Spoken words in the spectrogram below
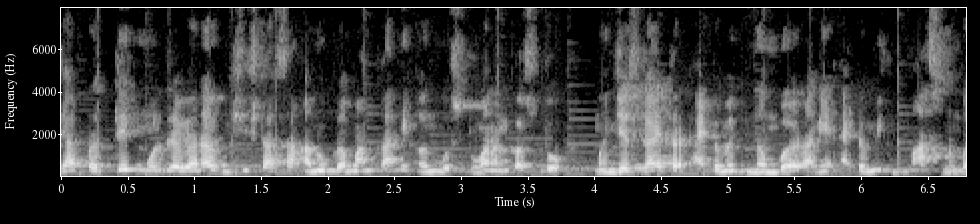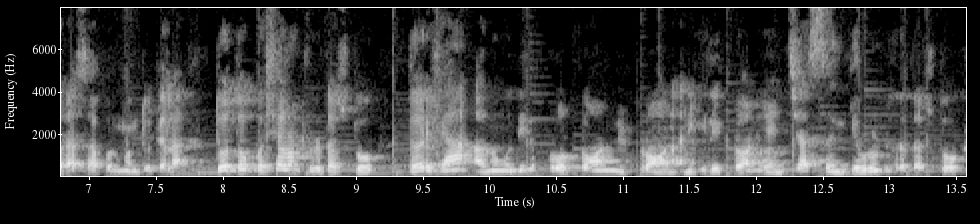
त्या प्रत्येक मूलद्रव्याला विशिष्ट असा अणुक्रमांक आणि अणुवस्तुमानांक असतो. म्हणजेच काय? तर ऍटोमिक नंबर आणि ऍटोमिक मास नंबर असं आपण म्हणतो त्याला. तो तो कशावरून ठरत असतो? तर ह्या अणुमधील प्रोटॉन न्यूट्रॉन आणि इलेक्ट्रॉन यांच्या संख्येवरून ठरत असतो.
